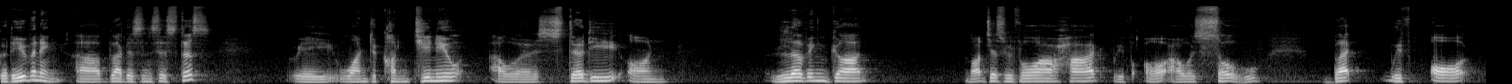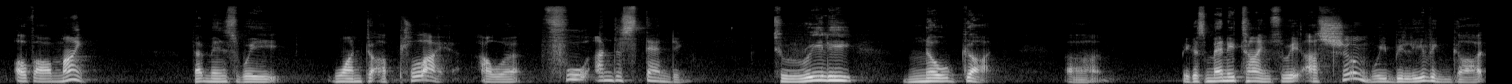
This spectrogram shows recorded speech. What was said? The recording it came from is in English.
Good evening, uh, brothers and sisters. We want to continue our study on loving God, not just with all our heart, with all our soul, but with all of our mind. That means we want to apply our full understanding to really know God. Uh, because many times we assume we believe in God,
